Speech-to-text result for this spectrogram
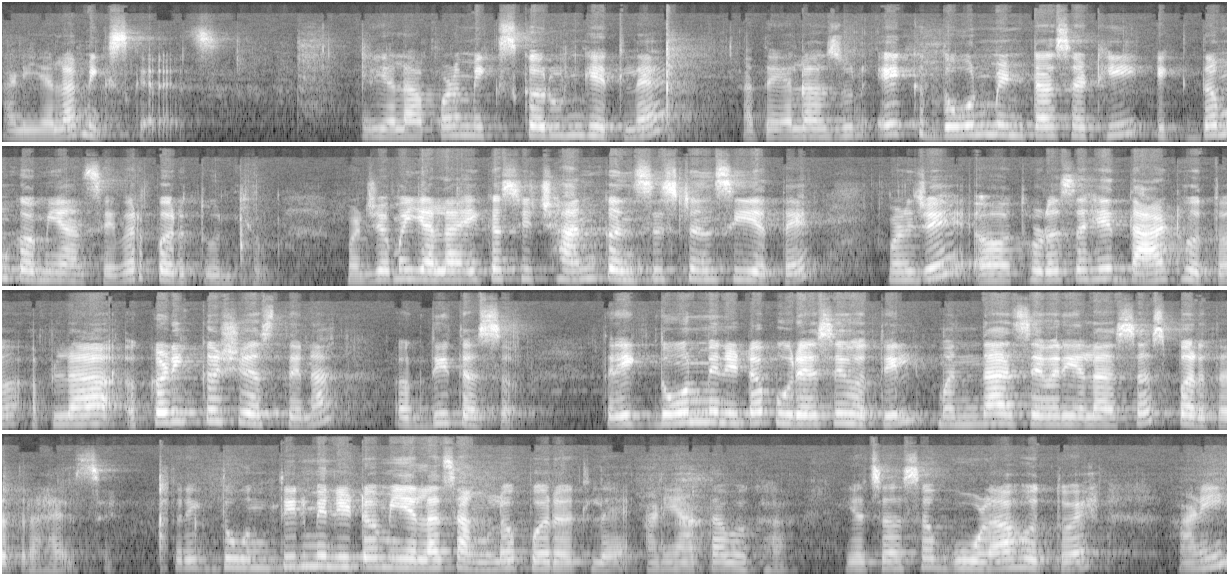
आणि याला मिक्स करायचं. तर याला आपण मिक्स करून घेतलं आहे आता याला अजून एक दोन मिनटासाठी एकदम कमी आचेवर परतून घेऊ म्हणजे मग याला एक अशी छान कन्सिस्टन्सी येते. म्हणजे थोडंसं हे दाट होतं. आपला कणिक कशी असते ना अगदी तसं. तर एक दोन मिनिटं पुरेसे होतील. मंद आचेवर याला असंच परतत राहायचं आहे तर एक दोन तीन मिनिटं मी याला चांगलं परतलं आहे आणि आता बघा याचा असा गोळा होतो आहे आणि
